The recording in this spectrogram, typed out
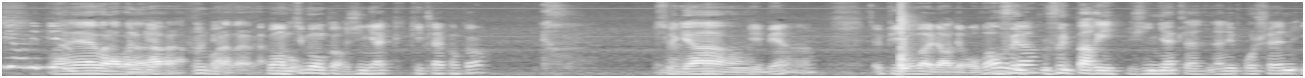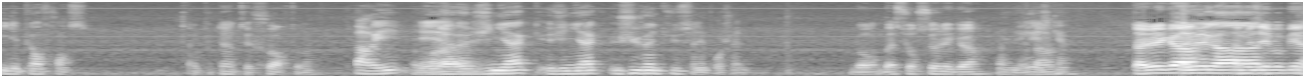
bien, on est bien. Ouais, voilà, On est voilà, bien, voilà. on est bien. voilà, voilà. Bon, un Bon, petit mot encore. Gignac qui claque encore Ce gars, euh, Il est bien. hein. Et puis on va leur dire au revoir, gars. vous faites Paris, Gignac la- l'année prochaine, il est plus en France. Ah, putain, t'es fort, toi. Paris et Ouais. euh, Gignac, Gignac, Juventus l'année prochaine. Bon, bah sur ce, les gars. Enfin, je les Hein. hein. Les gars, Salut les gars. amusez-vous bien.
